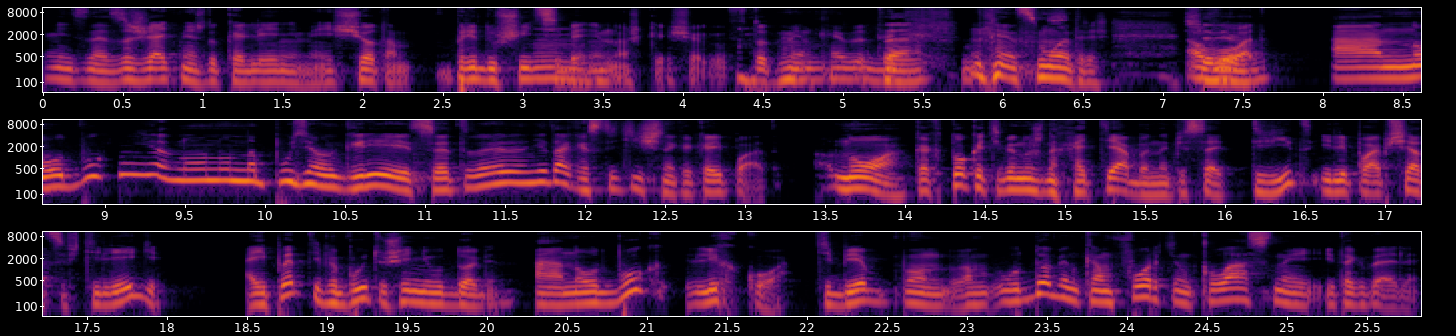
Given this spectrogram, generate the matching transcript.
не знаю, зажать между коленями, еще там придушить mm. себя немножко еще в тот момент, когда ты смотришь. Вот. А ноутбук нет, ну, ну на пузе он греется. Это, это не так эстетично, как iPad. Но как только тебе нужно хотя бы написать твит или пообщаться в телеге, iPad тебе будет уже неудобен. А ноутбук легко. Тебе он, он удобен, комфортен, классный и так далее.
